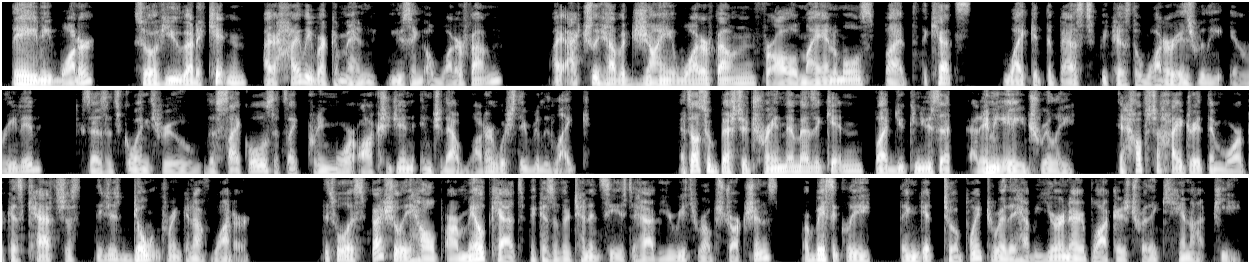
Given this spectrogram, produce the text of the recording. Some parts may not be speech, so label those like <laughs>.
They need water. So if you got a kitten, I highly recommend using a water fountain. I actually have a giant water fountain for all of my animals, but the cats like it the best because the water is really aerated. Because as it's going through the cycles, it's like putting more oxygen into that water, which they really like. It's also best to train them as a kitten, but you can use it at any age, really. It helps to hydrate them more because cats just, they just don't drink enough water. This will especially help our male cats because of their tendencies to have urethral obstructions, or basically they can get to a point where they have a urinary blockage to where they cannot pee.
